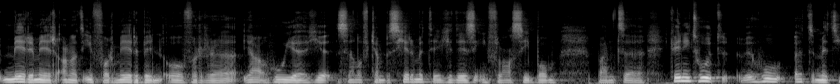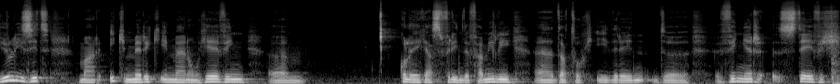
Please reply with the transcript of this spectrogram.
meer en meer aan het informeren ben over ja, hoe je jezelf kan beschermen tegen deze inflatiebom. Want ik weet niet hoe het, hoe het met jullie zit, maar ik merk in mijn omgeving. Um, collega's, vrienden, familie, uh, dat toch iedereen de vinger stevig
